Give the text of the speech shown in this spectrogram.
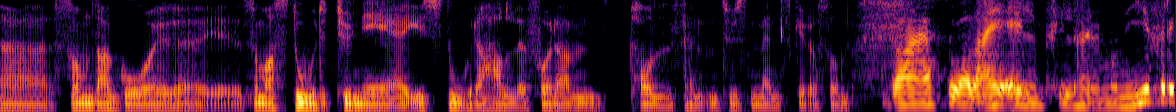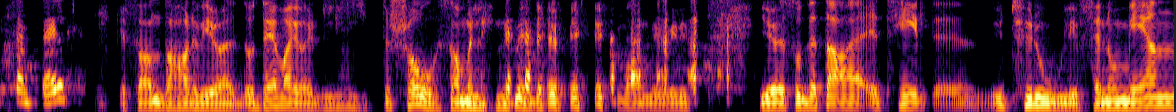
uh, som da går uh, Som har store turneer i store haller foran 12 000-15 000 mennesker og sånn. Da jeg så deg i Elbphilharmoni, f.eks. Ikke sant? Da hadde vi jo, og det var jo et lite show sammenlignet med det vi vanligvis gjør. Så dette er et helt uh, utrolig fenomen.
